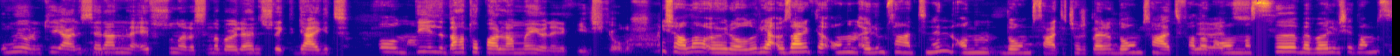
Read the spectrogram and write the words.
umuyorum ki yani Seren'le Efsun arasında böyle hani sürekli gel git Olmaz. değil de daha toparlanmaya yönelik bir ilişki olur. İnşallah öyle olur. Ya özellikle onun ölüm saatinin onun doğum saati, çocukların doğum saati falan Evet. olması ve böyle bir şey olması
